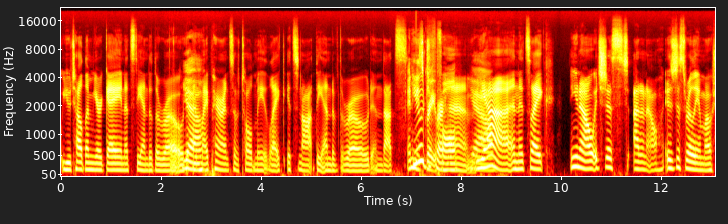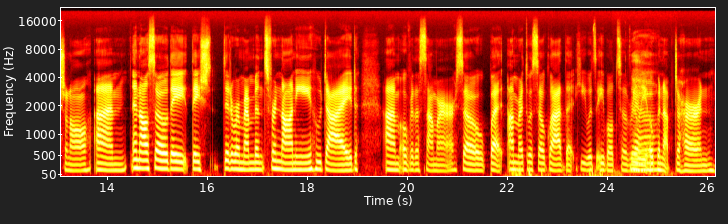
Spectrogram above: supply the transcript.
you tell them you're gay and it's the end of the road Yeah. and my parents have told me like it's not the end of the road and that's And he's grateful. Yeah. yeah and it's like you know it's just i don't know it's just really emotional um and also they they sh- did a remembrance for nani who died um over the summer so but amrit was so glad that he was able to really Yeah. open up to her and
